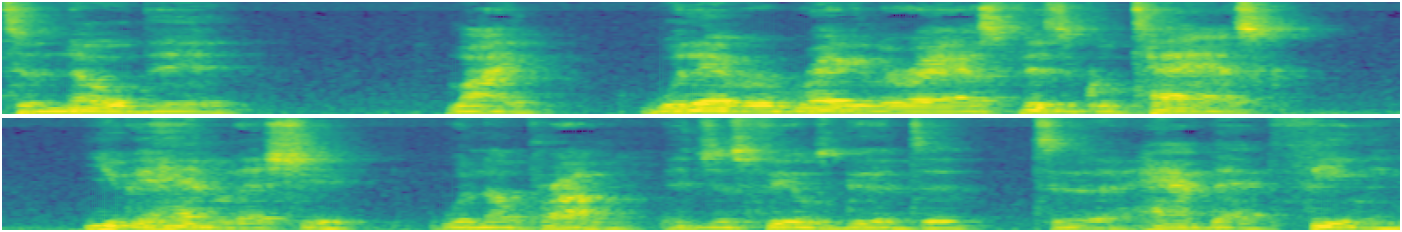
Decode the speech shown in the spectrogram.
to know that, like, whatever regular ass physical task, you can handle that shit with no problem. It just feels good to to have that feeling,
